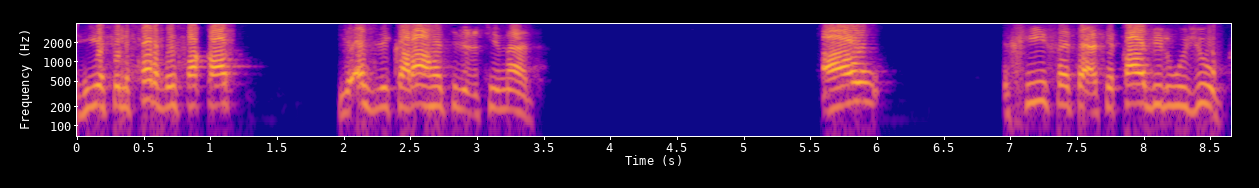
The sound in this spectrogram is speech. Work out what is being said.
هي في الفرض فقط لأجل كراهة الاعتماد أو خيفة اعتقاد الوجوب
